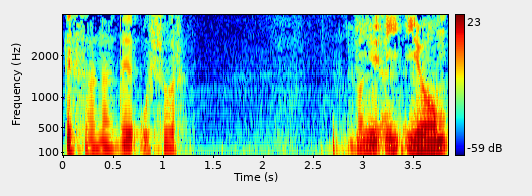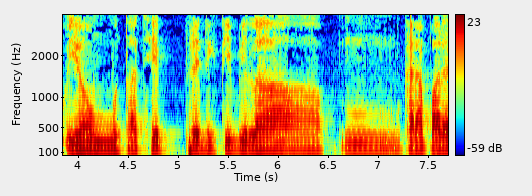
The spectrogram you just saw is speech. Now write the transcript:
extraordinar de ușor. E, e, o, e o mutație predictibilă m, care apare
